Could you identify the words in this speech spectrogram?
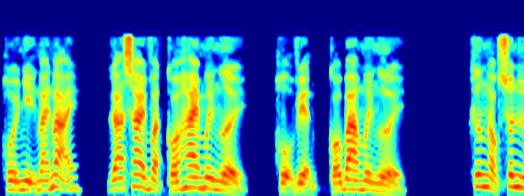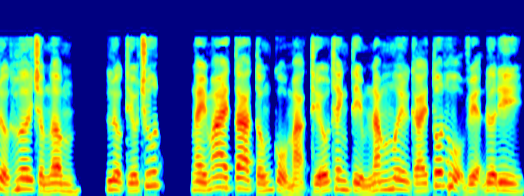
hồi nhị mãi mãi, gã sai vặt có 20 người, hộ viện có 30 người. Khương Ngọc Xuân lược hơi trầm ngâm, lược thiếu chút, ngày mai ta tống cổ mạc thiếu thanh tìm 50 cái tốt hộ viện đưa đi,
